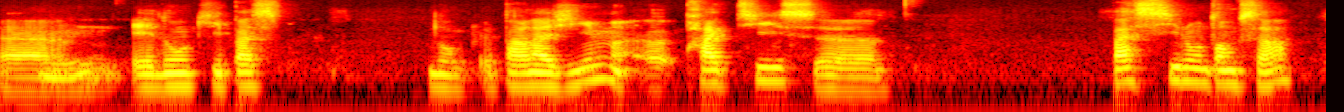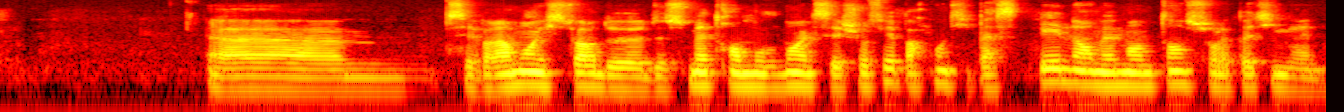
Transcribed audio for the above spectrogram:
Mhm. Et donc, il passe donc, par la gym, practice pas si longtemps que ça. c'est vraiment histoire de, se mettre en mouvement et de s'échauffer. Par contre, il passe énormément de temps sur le putting green.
